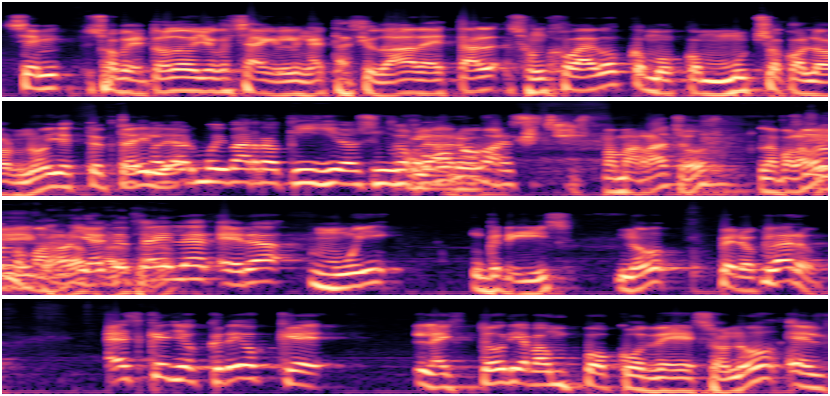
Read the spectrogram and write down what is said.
se- sobre todo yo que sé, en estas ciudades tal, son juegos como con mucho color, ¿no? Y este trailer. color muy barroquillos y Claro. mamarrachos. Mamarrachos. La palabra Sí, es mamarracho. y este claro. trailer era muy gris, ¿no? Pero claro, es que yo creo que la historia va un poco de eso, ¿no? El,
